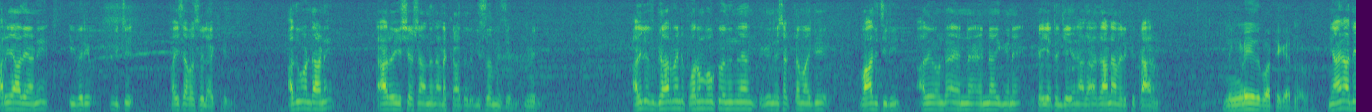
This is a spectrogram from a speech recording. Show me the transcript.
അറിയാതെയാണ് ഇവർ വിറ്റ് പൈസ വസൂലാക്കിയത്. അതുകൊണ്ടാണ് ആ രജിസ്ട്രേഷൻ അന്ന് നടക്കാത്തത് വിശ്രമിച്ചത് ഇവർ അതിൽ ഗവൺമെന്റ് പുറംപോക്ക് വന്ന് ഞാൻ ശക്തമായിട്ട് വാദിച്ചിട്ട് അതുകൊണ്ട് എന്നെ എന്നെ ഇങ്ങനെ കൈയേറ്റം ചെയ്യാൻ അതാണ് അവർക്ക് കാരണം. നിങ്ങൾ ഏത് പാർട്ടിക്കാരനാണ്? ഞാൻ അതേ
